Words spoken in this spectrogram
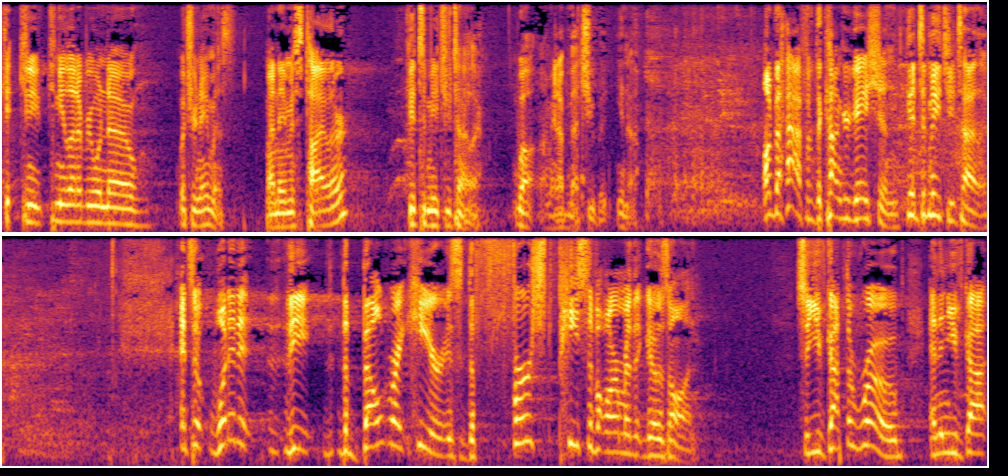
Can, you can you let everyone know what your name is? My name is Tyler. Good to meet you, Tyler. Well, I mean, I've met you, but you know. On behalf of the congregation, good to meet you, Tyler. And so, what did it? The the belt right here is the first piece of armor that goes on. So you've got the robe, and then you've got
